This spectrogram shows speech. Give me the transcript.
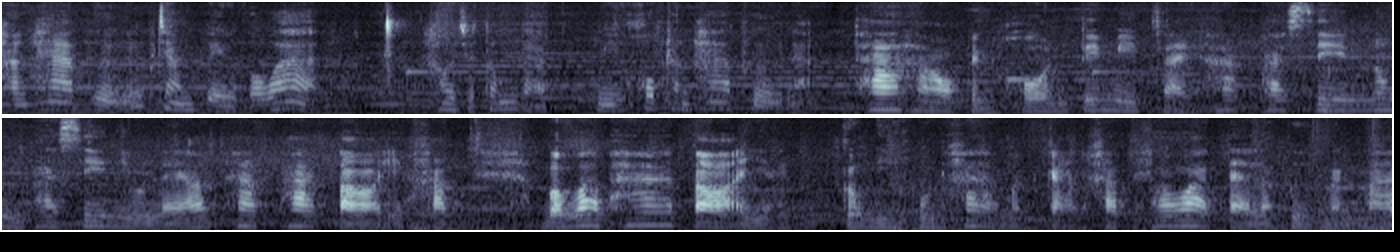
ทั้ง 5 ผืนจำเป็นเพราะว่าเราจะต้องแบบมีครบทั้ง 5 ผืนอะถ้าเฮาเป็นคนที่มีใจฮักผ้าสิ้นนุ่งผ้าสิ้นอยู่แล้วฮักผ้าต่ออีกครับ บอกว่าผ้าต่ออย่าง ก็มีคุณค่าเหมือนกันครับ เพราะว่าแต่ละผืนมันมา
